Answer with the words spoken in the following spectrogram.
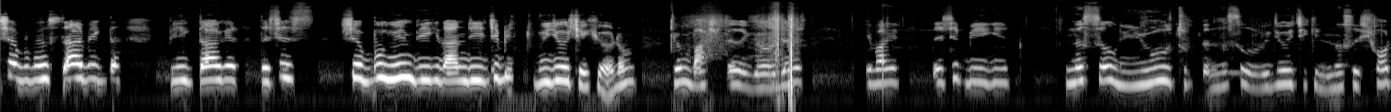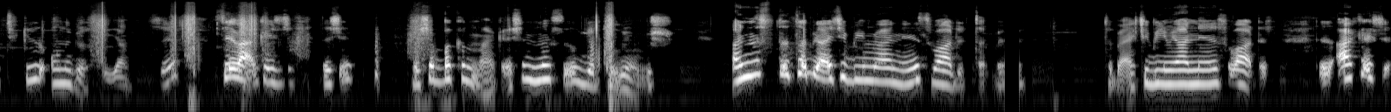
arkadaşlar bugün sizlerle birlikte birlikte arkadaşlar işte bugün bilgilendirici bir video çekiyorum. Dün başta da gördünüz. Arkadaşlar bilgi nasıl YouTube'da nasıl video çekilir, nasıl short çekilir onu göstereceğim size. Size arkadaşlar arkadaşlar bakın arkadaşlar nasıl yapılıyormuş. Annesi tabii her şey bilmeyenleriniz vardır tabii. Tabii şey bilmeyenleriniz vardır. Arkadaşlar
